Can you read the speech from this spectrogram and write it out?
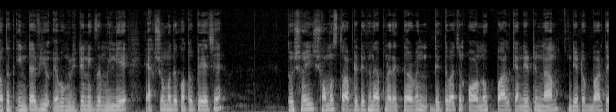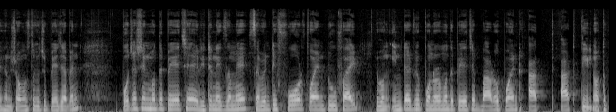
অর্থাৎ ইন্টারভিউ এবং রিটেন এক্সাম মিলিয়ে একশোর মধ্যে কত পেয়েছে? তো সেই সমস্ত আপডেট এখানে আপনারা দেখতে পারবেন। দেখতে পাচ্ছেন অর্ণব পাল ক্যান্ডিডেটের নাম ডেট অফ বার্থ এখানে সমস্ত কিছু পেয়ে যাবেন। পঁচাশির মধ্যে পেয়েছে রিটেন এক্সামে seventy four point two five এবং ইন্টারভিউ পনেরোর মধ্যে পেয়েছে বারো পয়েন্ট আট আট তিন, অর্থাৎ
